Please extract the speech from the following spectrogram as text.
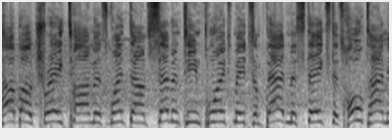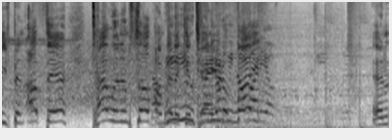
how about Trey Thomas? Went down 17 points, made some bad mistakes. This whole time he's been up there telling himself, Now I'm going to continue to fight. And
